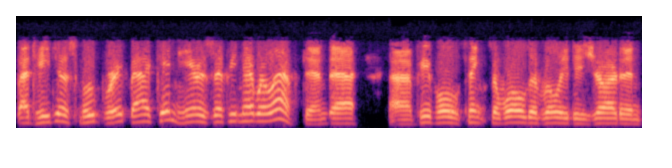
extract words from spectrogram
but he just moved right back in here as if he never left. And uh, uh, people think the world of Willie Desjardins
